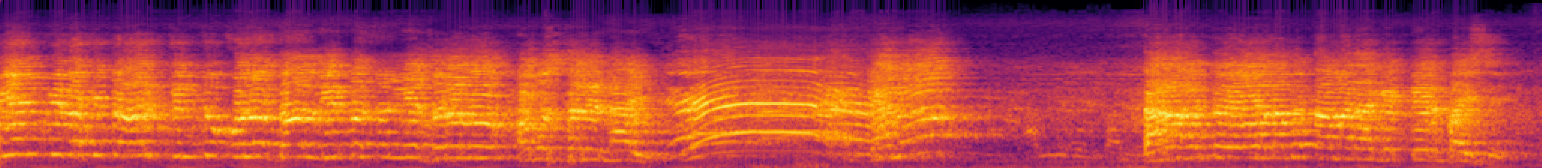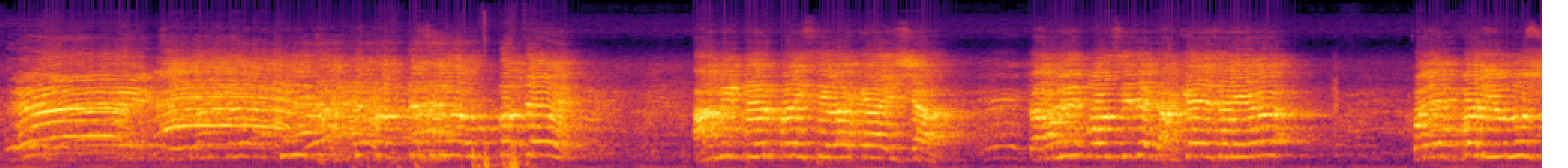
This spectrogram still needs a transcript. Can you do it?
বিএনপি ব্যতীত আর কিন্তু কোন দল নির্বাচন নিয়ে জোরালো অবস্থানে নাই কেন তারা হয়তো এই আলামত আমার আগে টের পাইছে এলাকায় এখনই থাকতে পারতেছে না উৎপাতে। আমি টের পাইছি এলাকায় আইসা। তো আমি বলছি যে ঢাকায় যাইয়া কয়েকবার ইউনুস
